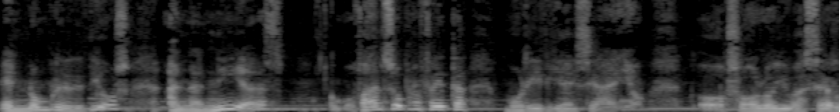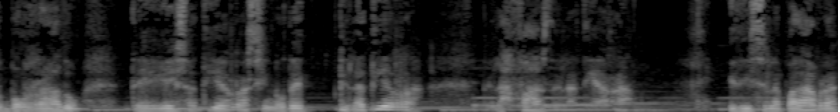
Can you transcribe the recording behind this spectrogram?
en nombre de Dios, Ananías como falso profeta, moriría ese año. No solo iba a ser borrado de esa tierra, sino de, la tierra, de la faz de la tierra. Y dice la palabra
